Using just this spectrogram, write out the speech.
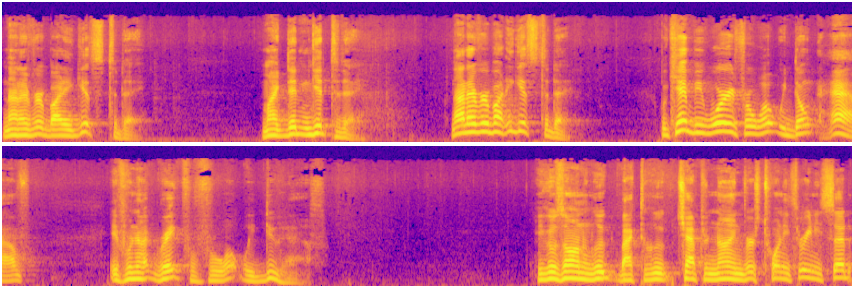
Not everybody gets today. Mike didn't get today. Not everybody gets today. We can't be worried for what we don't have if we're not grateful for what we do have. He goes on in Luke, back to Luke chapter 9, verse 23, and he said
